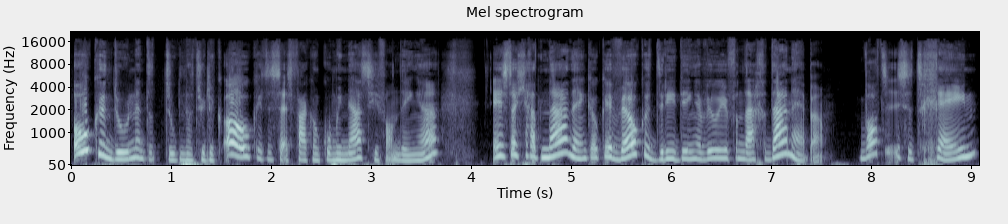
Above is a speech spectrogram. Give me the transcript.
ook kunt doen, en dat doe ik natuurlijk ook, het is vaak een combinatie van dingen, is dat je gaat nadenken: oké, welke drie dingen wil je vandaag gedaan hebben? Wat is hetgeen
